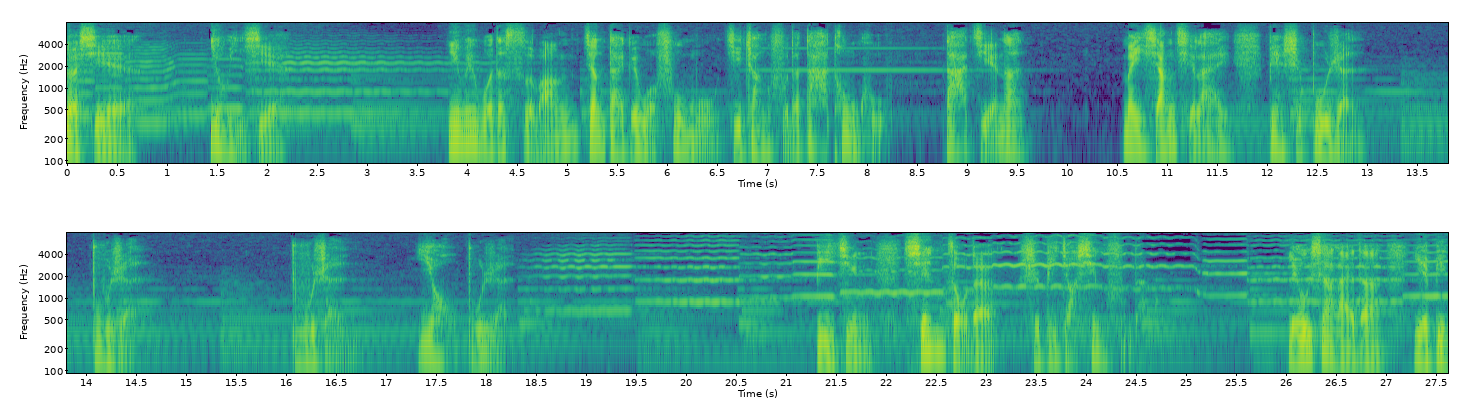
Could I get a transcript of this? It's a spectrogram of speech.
这些，又一些，因为我的死亡将带给我父母及丈夫的大痛苦、大劫难，每想起来便是不忍、不忍、不忍又不忍。毕竟，先走的是比较幸福的，留下来的也并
